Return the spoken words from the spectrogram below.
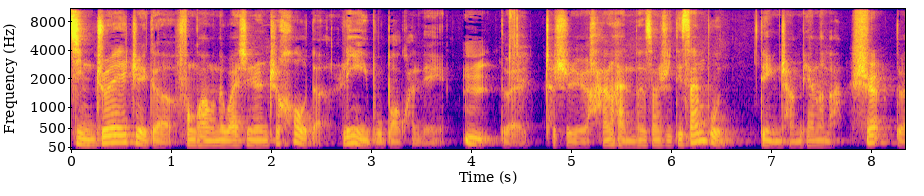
紧追这个《疯狂的外星人》之后的另一部爆款电影。嗯对，这是韩寒的算是第三部电影长片了吧？是。对，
